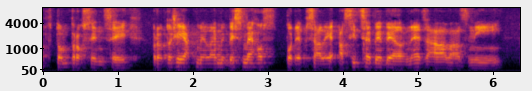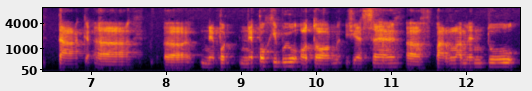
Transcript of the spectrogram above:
v tom prosinci, protože jakmile my bychom ho podepsali a sice by byl nezávazný, tak nepo, nepochybuju o tom, že se v parlamentu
